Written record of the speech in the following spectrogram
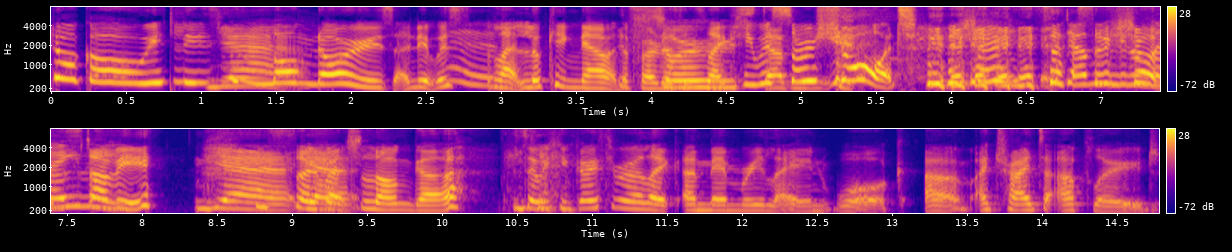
doggo with his Yeah. long nose," and it was Yeah. like looking now at the It's photos, so it's like he was so short, so, so short and baby. stubby. yeah, He's so yeah. much longer. so we can go through a like a memory lane walk. Um, I tried to upload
